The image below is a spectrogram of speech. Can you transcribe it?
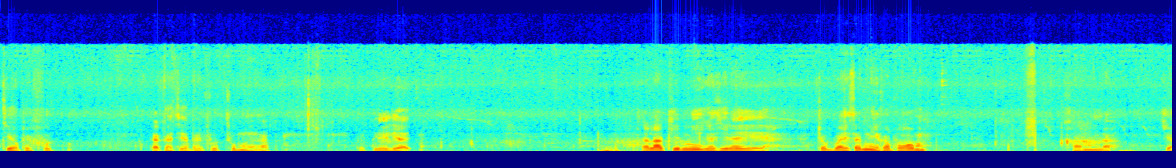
เที่ยวไปฝึก แต่ก็จะไปฝึกชั่วโมงครับ ฝึกเรื่อยๆถ้ารับคลิปนี้ก็สิได้ จบไว้สักนี้ครับผมคำละจะ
